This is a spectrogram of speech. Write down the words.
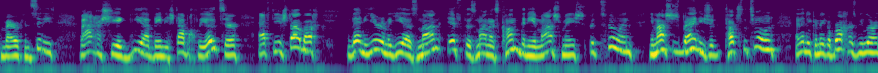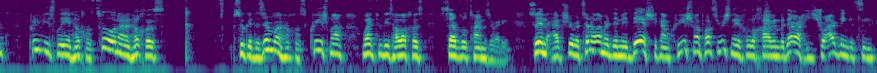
American cities. After yishtabach, then yirim zman. If the zman has come, then yimashmesh betfillin, yimashish behen. You should touch the tefillin, and then you can make a bracha, as we learned previously in Hilchos Tefillin and in Hilchos Psuka de Zimra, Hilchos Kriyishma, went through these halachas several times already. So im after return alamer de mideh shigam Kriyishma pasi recently chavim b'derach. He's driving, it's in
